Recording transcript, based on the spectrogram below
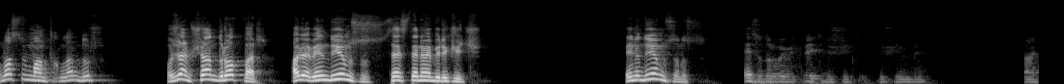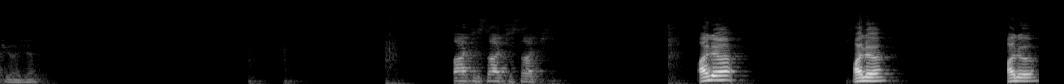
Bu nasıl bir mantık lan dur. Hocam şu an drop var. Alo beni duyuyor musunuz? Ses deneme 1 2 3. Beni duyuyor musunuz? Neyse dur bir bitrate'i düşü düşeyim bir. Sakin hocam. Sakin sakin sakin. Alo. Alo. Alo.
